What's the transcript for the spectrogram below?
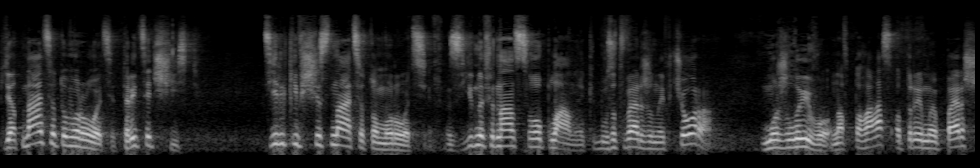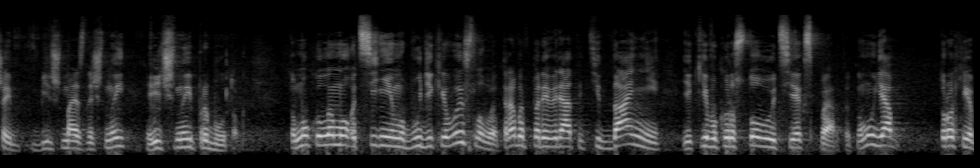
в 2015 році 36. Тільки в 2016 році, згідно фінансового плану, який був затверджений вчора, можливо, Нафтогаз отримує перший більш-менш значний річний прибуток. Тому, коли ми оцінюємо будь-які вислови, треба перевіряти ті дані, які використовують ці експерти. Тому я трохи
